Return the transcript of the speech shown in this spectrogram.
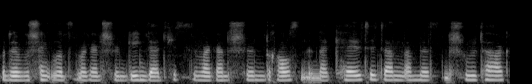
Und dann beschenken wir uns immer ganz schön gegenseitig. Es ist immer ganz schön draußen in der Kälte dann am letzten Schultag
